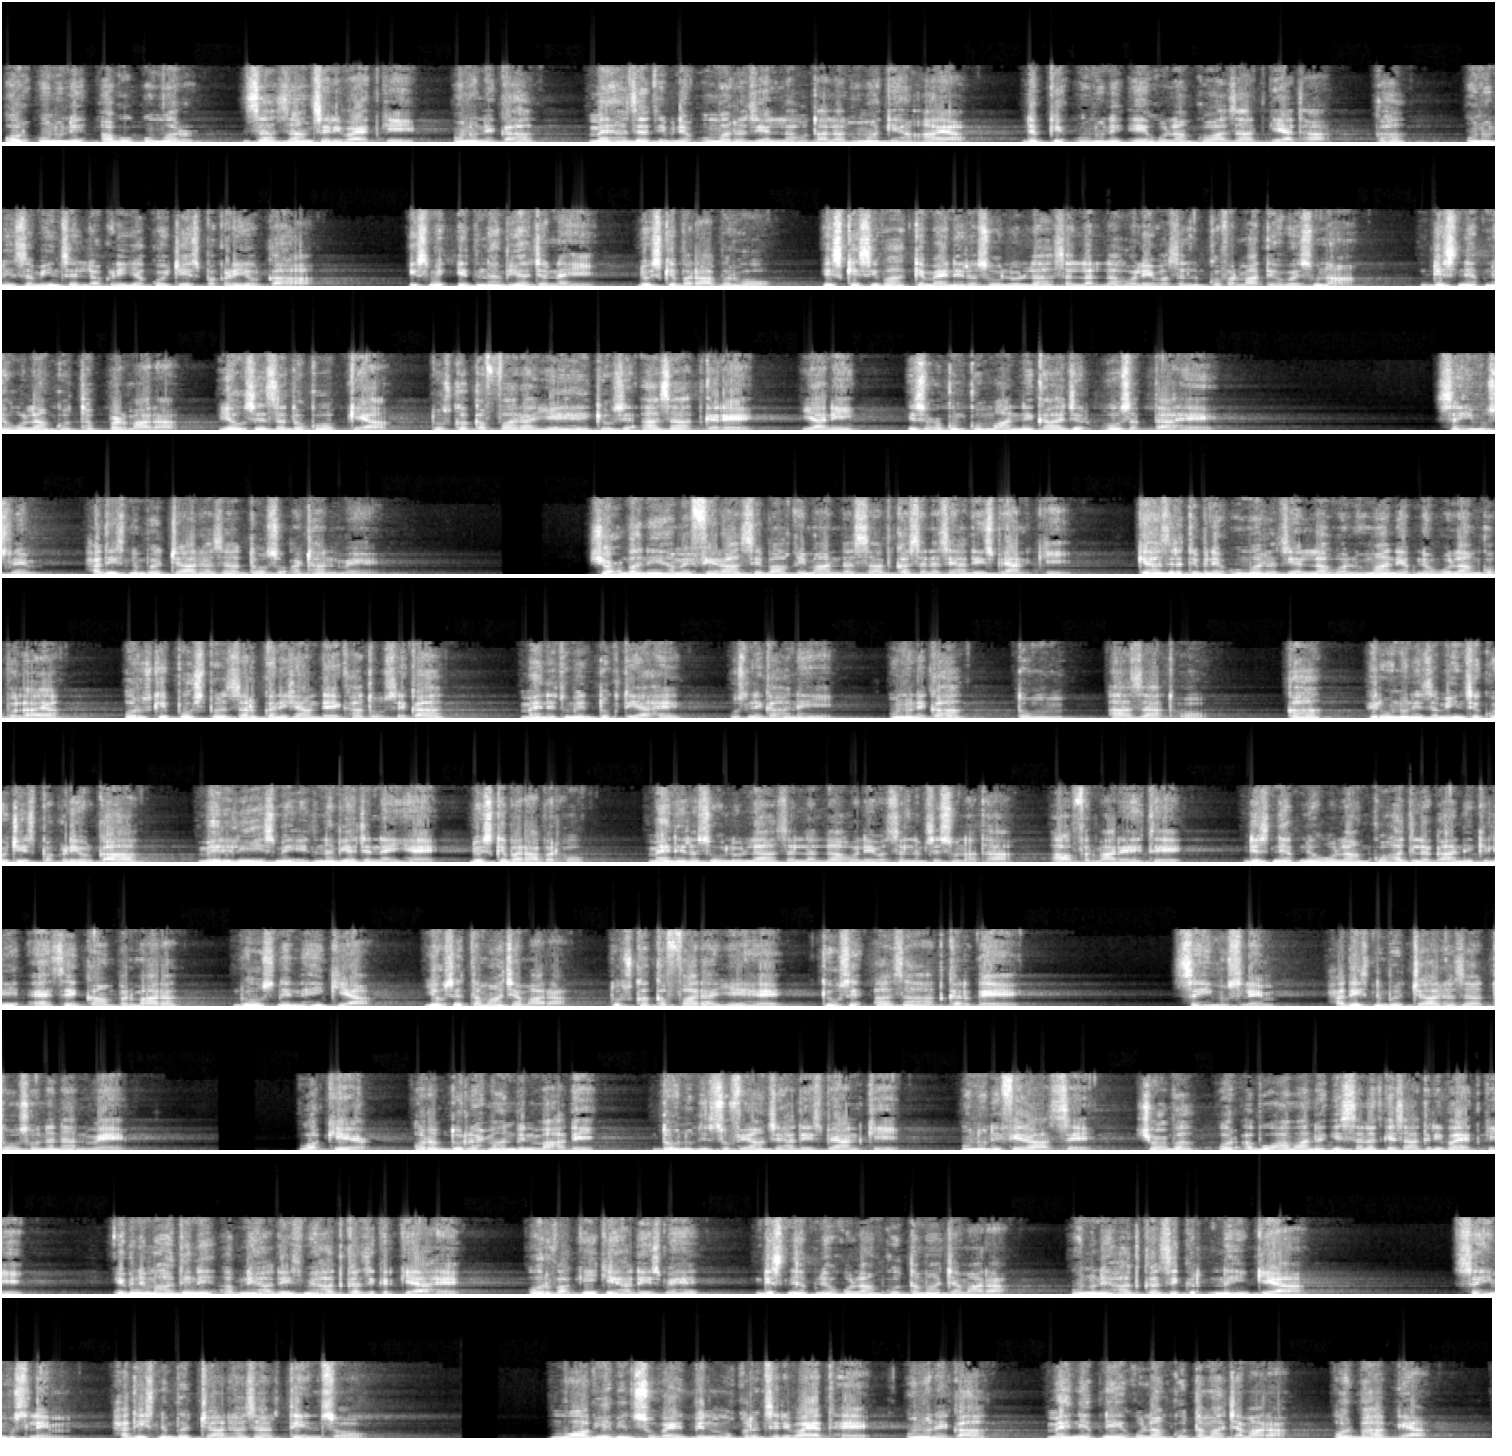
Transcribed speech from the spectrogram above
اور انہوں نے ابو عمر زازان سے روایت کی۔ انہوں نے کہا، میں حضرت ابن عمر رضی اللہ تعالیٰ عنہ کے ہاں آیا، جبکہ انہوں نے ایک غلام کو آزاد کیا تھا۔ کہا، انہوں نے زمین سے لکڑی یا کوئی چیز پکڑی اور کہا، اس میں اتنا بھی اجر نہیں جو اس کے برابر ہو۔ اس کے سوا کہ میں نے رسول اللہ صلی اللہ علیہ وسلم کو فرماتے ہوئے سنا۔ جس نے اپنے غلام کو تھپڑ مارا یا اسے زد و کوب کیا، تو اس کا کفارہ یہ ہے کہ اسے آزاد کرے یعنی اس حکم کو ماننے کا اجر ہو سکتا ہے۔ صحیح مسلم، حدیث نمبر چار ہزار دو سو اٹھانوے۔ شعبہ نے ہمیں فراز سے باقی ماندہ صاحب کا سنہ سے حدیث بیان کی کہ حضرت ابن عمر رضی اللہ عنہما نے اپنے غلام کو بلایا اور اس کی پوشت پر ضرب کا نشان دیکھا تو اسے کہا، میں نے تمہیں دکھ دیا ہے، اس نے کہا نہیں انہوں نے کہا، تم آزاد ہو۔ کہا، پھر انہوں نے زمین سے کوئی چیز پکڑی اور کہا، میرے لیے اس میں اتنا بھی اجر نہیں ہے جو اس کے برابر ہو۔ میں نے رسول اللہ صلی اللہ علیہ وسلم سے سنا تھا، آپ فرما رہے تھے، جس نے اپنے غلام کو حد لگانے کے لیے ایسے کام پر مارا جو اس نے نہیں کیا یا اسے تماچا مارا، تو اس کا کفارہ یہ ہے کہ اسے آزاد کر دے۔ صحیح مسلم، حدیث نمبر چار ہزار دو سو ننانوے۔ وکیع اور عبد الرحمن بن مہدی دونوں نے سفیان سے حدیث بیان کی۔ انہوں نے فراز سے شعبہ اور ابو آوانہ کی سنت کے ساتھ روایت کی۔ ابن مہدی نے اپنی حدیث میں حد کا ذکر کیا ہے اور واقعی کی حدیث میں ہے، جس نے اپنے غلام کو تماچا مارا۔ انہوں نے حد کا ذکر نہیں کیا۔ صحیح مسلم، حدیث نمبر چار ہزار تین سو۔ معاویہ بن سوید بن مقرد سے روایت ہے۔ انہوں نے کہا، میں نے اپنے غلام کو تماچا مارا۔ اور بھاگ گیا۔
